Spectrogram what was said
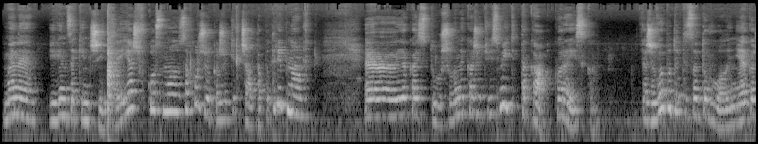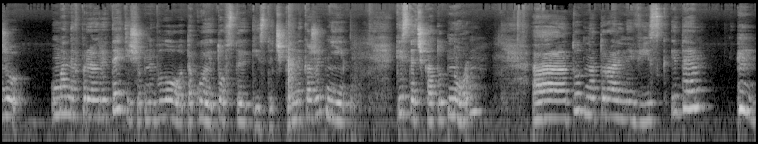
в мене і він закінчився. Я ж в космо заходжу і кажу, дівчата, потрібна е, якась туш. Вони кажуть, візьміть така корейська. Каже, ви будете задоволені. Я кажу, у мене в пріоритеті, щоб не було такої товстої кісточки. Вони кажуть, ні. Кісточка тут норм. Е, Тут натуральний віск іде.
